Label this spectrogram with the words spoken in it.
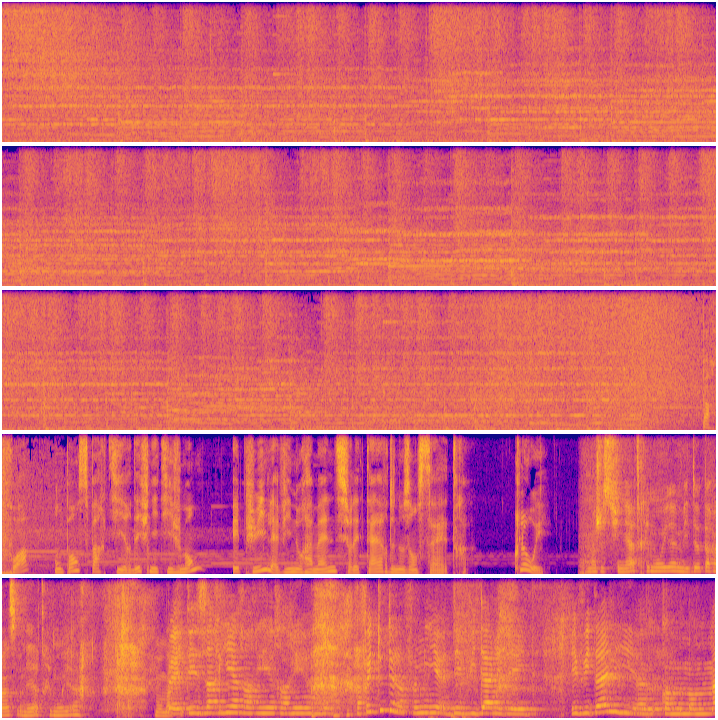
Pense partir définitivement, et puis la vie nous ramène sur les terres de nos ancêtres. Chloé. Moi, je suis née à Trémouille, mes deux parents sont nés à Trémouille. Mon mari... bah, des arrières, arrières, arrières. en fait, toute la famille des Vidal et des, des Vidal, euh, comme ma maman,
